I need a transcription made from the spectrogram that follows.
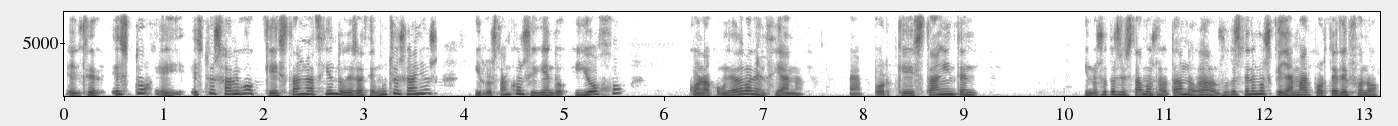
esto, eh, esto es algo que están haciendo desde hace muchos años y lo están consiguiendo. Y ojo con la comunidad valenciana, porque están intentando y nosotros estamos notando, claro, nosotros tenemos que llamar por teléfono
